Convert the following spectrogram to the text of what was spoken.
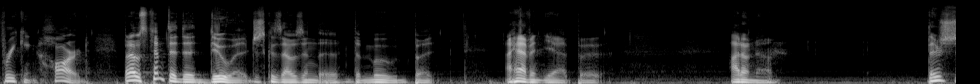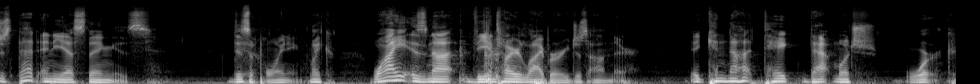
freaking hard. But I was tempted to do it just because I was in the the mood. But I haven't yet. But I don't know. There's just that NES thing is disappointing. Like, why is not the entire library just on there? It cannot take that much work.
